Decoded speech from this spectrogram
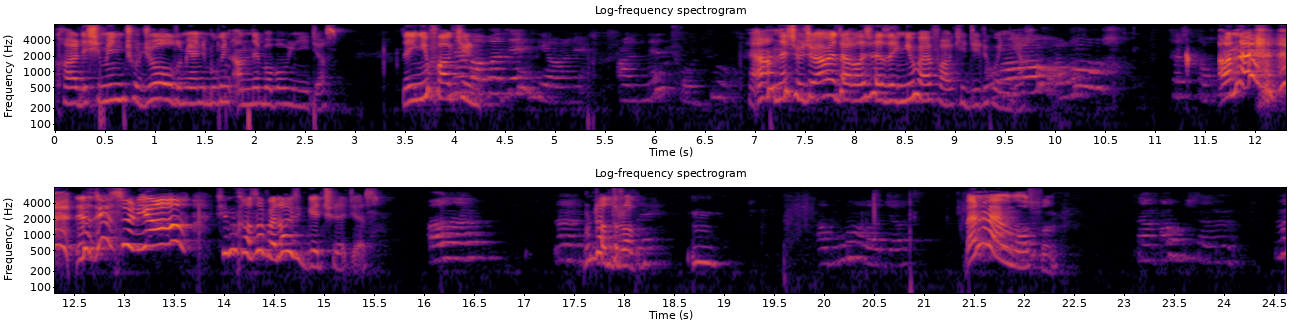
kardeşimin çocuğu oldum. Yani bugün anne baba oynayacağız. Zengin fakir. Anne baba değil yani. Anne çocuğu. Anne çocuğu evet arkadaşlar zengin ve fakircilik oynayacağız. Allah Allah. Anne rezil sür ya. Şimdi kaza bela geçireceğiz. Burada duralım. Hı. Aa, bunu alacağız. Benim evim olsun. Sen al bu senin. Ama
